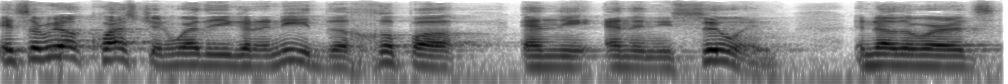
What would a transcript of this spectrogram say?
it's a real question whether you're going to need the chuppah and the, and the nisuin. In other words,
